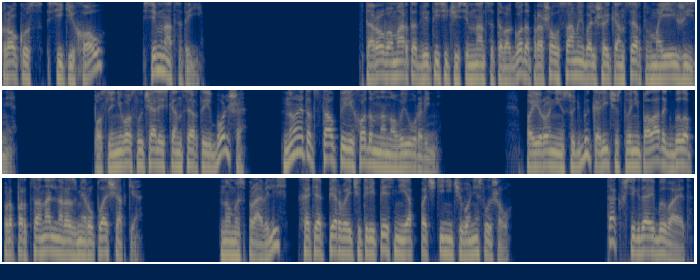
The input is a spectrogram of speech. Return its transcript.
Крокус Сити Холл, 17. 2 марта 2017 года прошел самый большой концерт в моей жизни. После него случались концерты и больше, но этот стал переходом на новый уровень. По иронии судьбы, количество неполадок было пропорционально размеру площадки. Но мы справились, хотя первые четыре песни я почти ничего не слышал. Так всегда и бывает.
